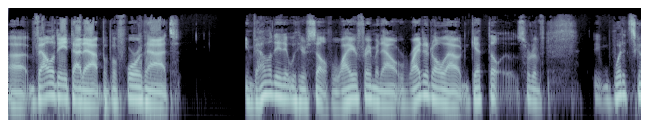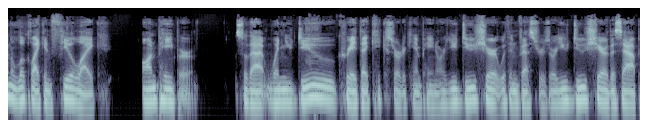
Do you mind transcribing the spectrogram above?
Uh, validate that app, but before that, invalidate it with yourself. Wireframe it out, write it all out, get the sort of what it's going to look like and feel like on paper so that when you do create that Kickstarter campaign or you do share it with investors or you do share this app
